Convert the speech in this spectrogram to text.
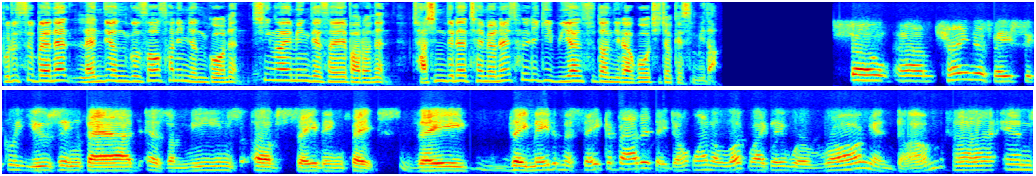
브루스 베넷 랜드 연구소 선임 연구원은 싱하이밍 대사의 발언은 자신들의 체면을 살리기 위한 수단이라고 지적했습니다. So um, China's basically using that as a means of saving face. They they made a mistake about it. They don't want to look like they were wrong and dumb, uh, and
